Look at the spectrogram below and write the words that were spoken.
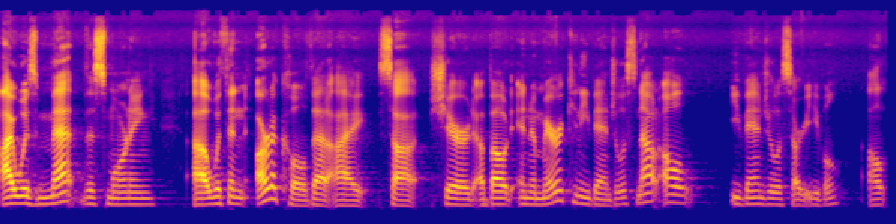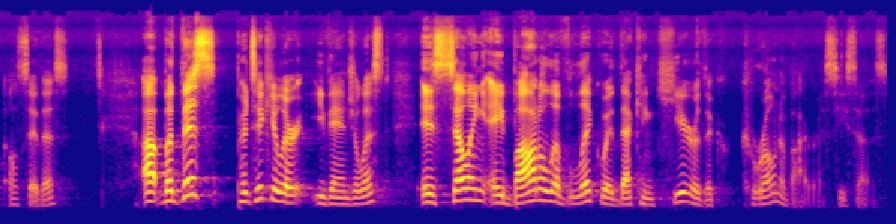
I was met this morning uh, with an article that I saw shared about an American evangelist. Not all evangelists are evil, I'll, I'll say this. Uh, but this particular evangelist is selling a bottle of liquid that can cure the coronavirus, he says.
